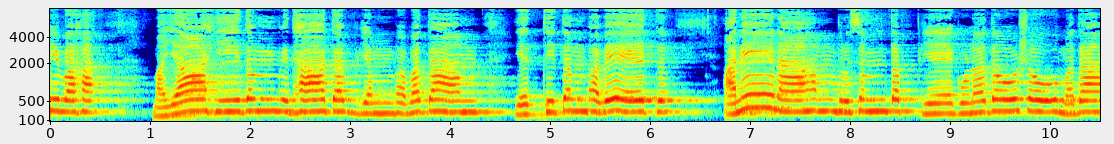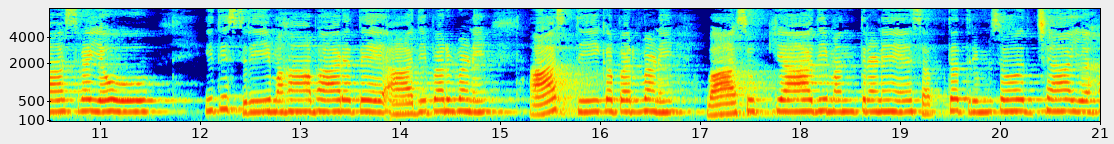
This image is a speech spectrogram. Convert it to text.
हि वः मया हीदम् विधातव्यम् भवताम् यद्धितम् भवेत्। अनेनाहम् भृशम् तप्ये गुणदोषौ मदाश्रयौ। इति श्रीमहाभारते आदिपर्वणि आस्तीकपर्वणि वासुक्यादिमन्त्रणे सप्तत्रिंशोऽध्यायः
